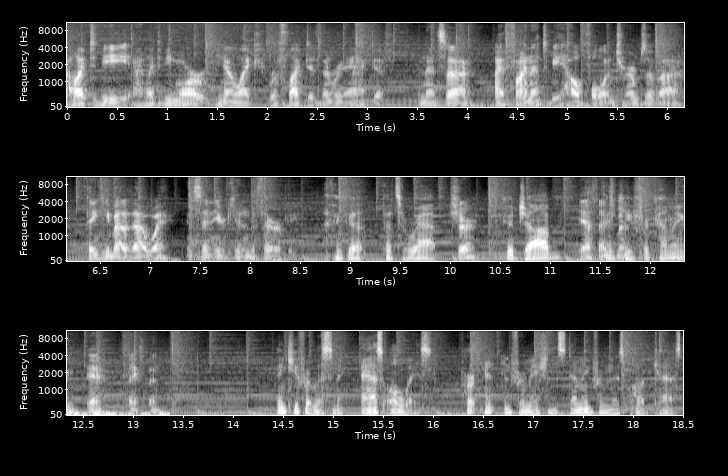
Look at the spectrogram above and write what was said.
I like to be I like to be more you know like reflective than reactive. And that's uh I find that to be helpful in terms of uh thinking about it that way and sending your kid into therapy. I think that that's a wrap. Sure. Good job. Yeah, thanks, Thank man. you for coming. Yeah, thanks, Ben. Thank you for listening. As always, pertinent information stemming from this podcast,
